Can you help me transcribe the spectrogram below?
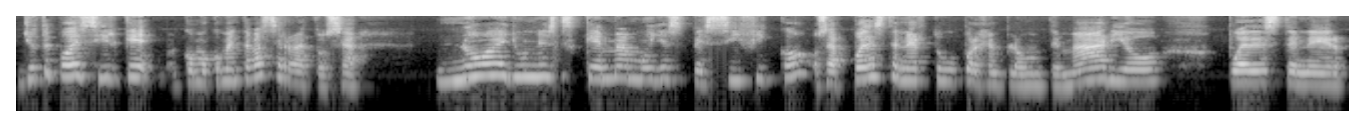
yo te puedo decir que, como comentaba hace rato, o sea, no hay un esquema muy específico, o sea, puedes tener tú, por ejemplo, un temario, puedes tener,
